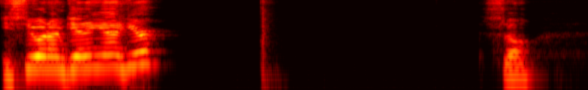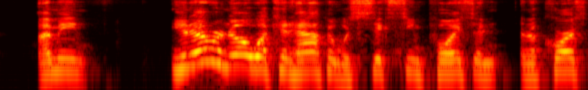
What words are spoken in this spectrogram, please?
You see what I'm getting at here? So, I mean, you never know what can happen with 16 points. And, and of course,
